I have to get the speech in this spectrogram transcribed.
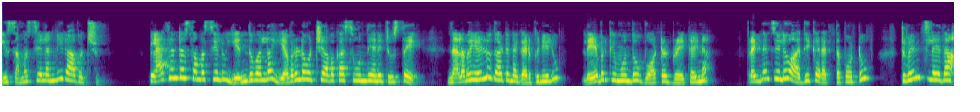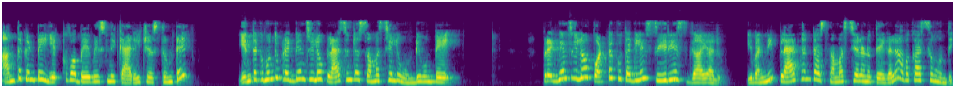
ఈ సమస్యలన్నీ రావచ్చు. ప్లాసెంటా సమస్యలు ఎందువల్ల ఎవరిలో వచ్చే అవకాశం ఉంది అని చూస్తే నలభై ఏళ్ళు దాటిన గర్భిణీలు లేబర్కి ముందు వాటర్ బ్రేక్ అయినా ప్రెగ్నెన్సీలో అధిక రక్తపోటు ట్విన్స్ లేదా అంతకంటే ఎక్కువ బేబీస్ని క్యారీ చేస్తుంటే ఇంతకుముందు ప్రెగ్నెన్సీలో ప్లాసెంటా సమస్యలు ఉండి ఉంటే ప్రెగ్నెన్సీలో పొట్టకు తగిలే సీరియస్ గాయాలు ఇవన్నీ ప్లాసెంటా సమస్యలను తేగల అవకాశం ఉంది.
